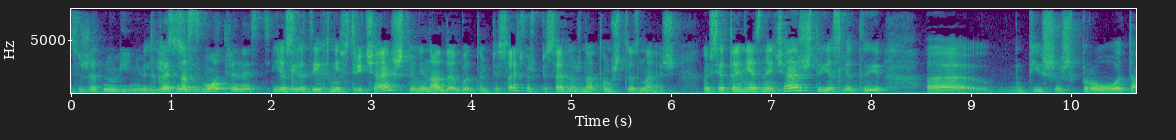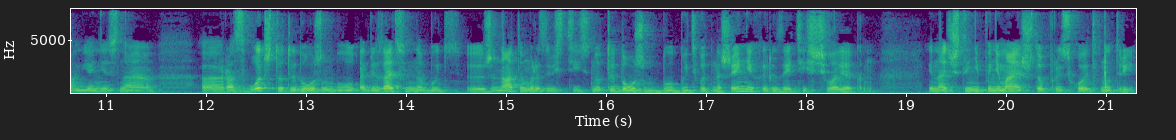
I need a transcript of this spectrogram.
сюжетную линию. Это какая-то насмотренность. Если или... ты их не встречаешь, то не надо об этом писать, потому что писать нужно о том, что ты знаешь. То есть это не означает, что если ты э, пишешь про, там, я не знаю, развод, что ты должен был обязательно быть э, женатым и развестись, но ты должен был быть в отношениях и разойтись с человеком. Иначе ты не понимаешь, что происходит внутри.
